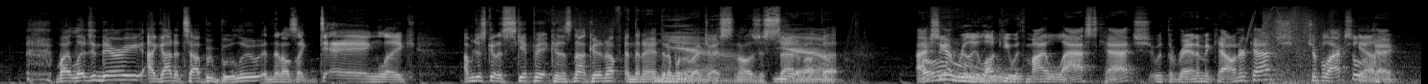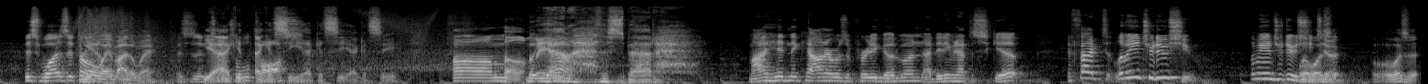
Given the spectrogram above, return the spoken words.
My legendary, I got a Tapu Bulu, and then I was like, dang, like, I'm just gonna skip it because it's not good enough, and then I ended up with a red Yeah. dice, and I was just sad Yeah. about that. I actually got really Oh. lucky with my last catch, with the random encounter catch. Triple axel, Yeah. okay. This was a throwaway, by the way. This is an Yeah, I intentional could, I toss. see, I could see, I could see. Um, Oh, but man, yeah, this is bad. My hidden encounter was a pretty good one. I didn't even have to skip. In fact, let me introduce you. Let me introduce What you was to it? What was it?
